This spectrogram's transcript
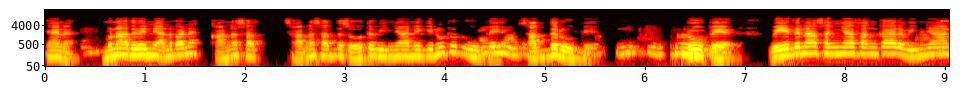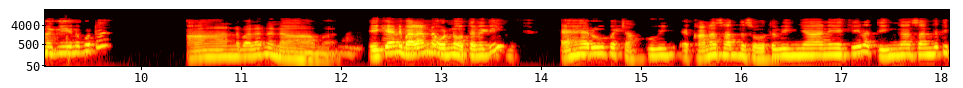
තැන මොනවාද වෙන්නේ අන්න බලන්න කන සත් සන සද්ද සෝත විඥානය කියනට රූපය සද්ද රූපය රූපය වේදනා සංඥා සංකාර විඥාන කියනකොට ආන්න බලන්න නාම. ඒ කියන්නේ බලන්න ඔන්න ඔතනදී ඇහැ රූප චක්කු කන සද්ද සෝත විඥානය කියලා තිංග සංගති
